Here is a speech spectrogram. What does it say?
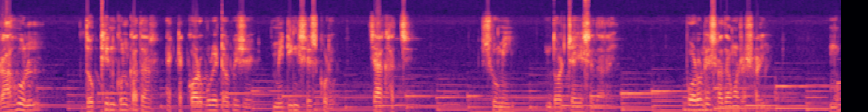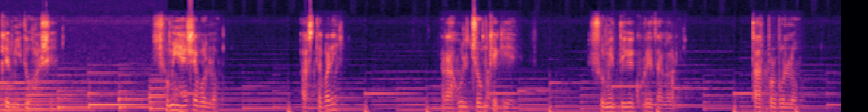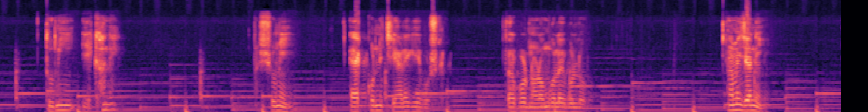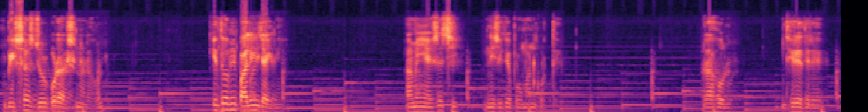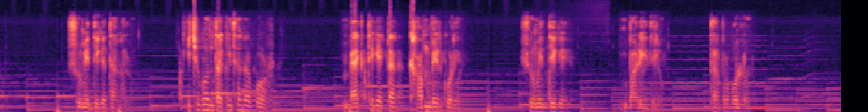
রাহুল দক্ষিণ কলকাতার একটা কর্পোরেট অফিসে মিটিং শেষ করে চা খাচ্ছে। সুমি দরজায় এসে দাঁড়ায়। পরনে সাদামাটা শাড়ি, মুখে মৃদু হাসি। সুমি হেসে বলল, আসতে পারি? রাহুল চমকে গিয়ে সুমির দিকে ঘুরে তাকালো। তারপর বলল, তুমি এখানে? সুমি এক কোণে চেয়ারে গিয়ে বসল। তারপর নরম গলায় বলল, আমি জানি, বিশ্বাস জোর করে আসে না রাহুল, কিন্তু আমি পালিয়ে যাইনি। আমি এসেছি নিজেকে প্রমাণ করতে। রাহুল ধীরে ধীরে সুমির দিকে তাকালো। কিছুক্ষণ তাকিয়ে থাকার পর ব্যাগ থেকে একটা খাম বের করে সুমির দিকে বাড়িয়ে দিল। তারপর বলল,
